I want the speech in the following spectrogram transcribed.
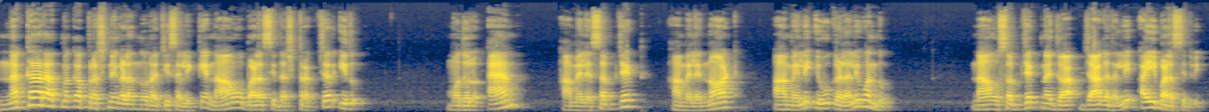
ನಕಾರಾತ್ಮಕ ಪ್ರಶ್ನೆಗಳನ್ನು ರಚಿಸಲಿಕ್ಕೆ ನಾವು ಬಳಸಿದ ಸ್ಟ್ರಕ್ಚರ್ ಇದು. ಮೊದಲು ಆಮ್ ಆಮೇಲೆ ಸಬ್ಜೆಕ್ಟ್ ಆಮೇಲೆ ನಾಟ್ ಆಮೇಲೆ ಇವುಗಳಲ್ಲಿ ಒಂದು. ನಾವು ಸಬ್ಜೆಕ್ಟ್ನ ಜಾ, ಜಾಗದಲ್ಲಿ ಐ ಬಳಸಿದ್ವಿ.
